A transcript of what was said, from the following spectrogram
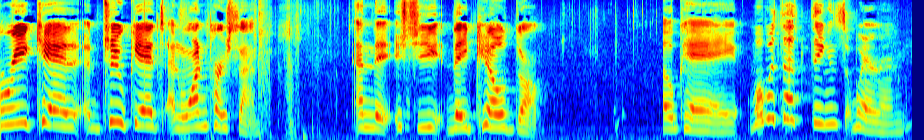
three kids, two kids, and one person, and they she they killed them. Okay, what was that thing's wearing?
